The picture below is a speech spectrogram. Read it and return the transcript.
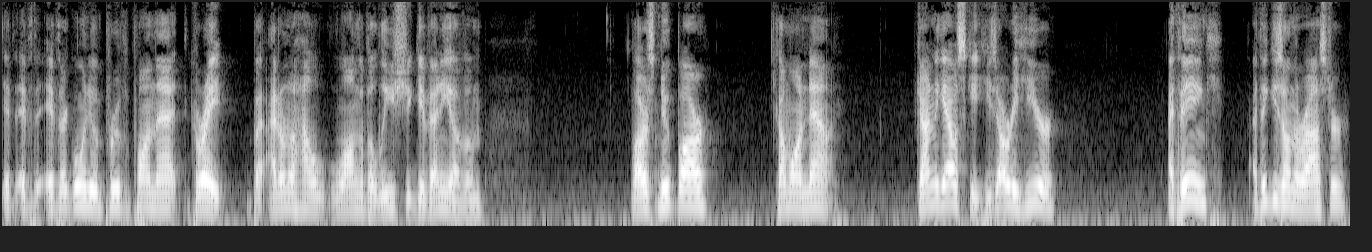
If, if, if they're going to improve upon that, great. But I don't know how long of a leash you give any of them. Lars Nootbaar, come on down. John Nogowski, he's already here. I think. I think he's on the roster.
